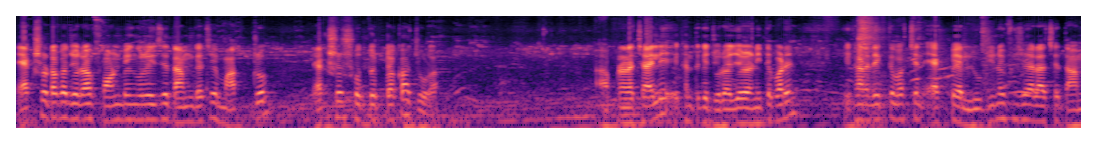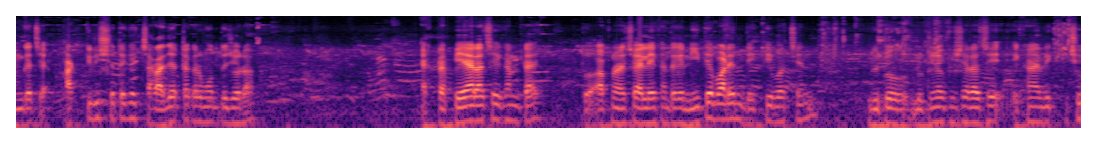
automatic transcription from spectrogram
একশো টাকা জোড়া। ফন বেঙ্গলিসের দাম গেছে মাত্র একশো সত্তর টাকা জোড়া। আপনারা চাইলে এখান থেকে জোড়া জোড়া নিতে পারেন। এখানে দেখতে পাচ্ছেন এক পেয়ার লুটিনো ফিশার আছে, দাম গেছে আটত্রিশশো থেকে চার হাজার টাকার মধ্যে জোড়া। একটা পেয়ার আছে এখানটায়, তো আপনারা চাইলে এখান থেকে নিতে পারেন। দেখতেই পাচ্ছেন দুটো লুটিনো ফিশার আছে। এখানে কিছু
